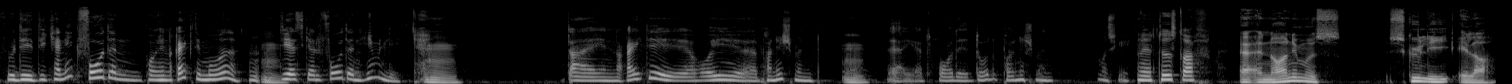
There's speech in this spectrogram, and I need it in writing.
Fordi de kan ikke få den på en rigtig måde. Mm. De skal få den hemmelig. Mm. Der er en rigtig høj uh, punishment. Mm. Ja, jeg tror, det er død punishment, måske. ja dødstraf. Er Anonymous skyld i, eller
